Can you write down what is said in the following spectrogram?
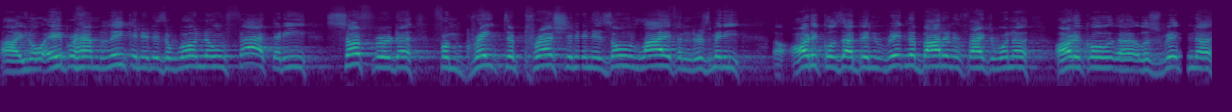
uh, you know, Abraham Lincoln, it is a well known fact that he suffered uh, from great depression in his own life. And there's many uh, articles that have been written about it. In fact, one uh, article uh, was written, uh,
